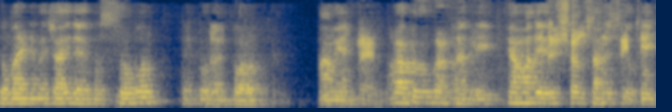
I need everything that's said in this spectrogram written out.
তোমার নামে চাহিদা এবং শ্রবণ প্রদান করো। আমেন। আমরা প্রভু প্রার্থনা করি আমাদের সাংস্কৃতিক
